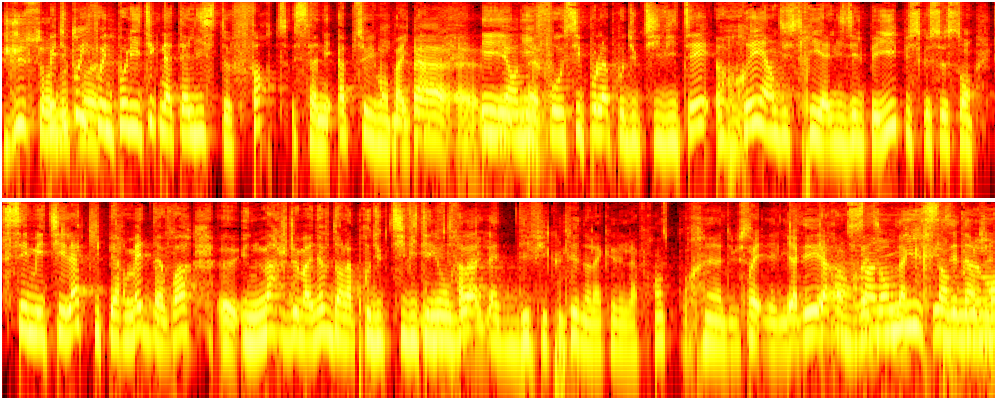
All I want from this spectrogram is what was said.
Juste mais du coup, il faut une politique nataliste forte. Ça n'est absolument pas le cas. Euh, et il faut aussi, pour la productivité, réindustrialiser le pays, puisque ce sont ces métiers-là qui permettent d'avoir euh, une marge de manœuvre dans la productivité et du on travail. Voit la difficulté dans laquelle est la France pour réindustrialiser. il y a 45 000 de la crise énergétique.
